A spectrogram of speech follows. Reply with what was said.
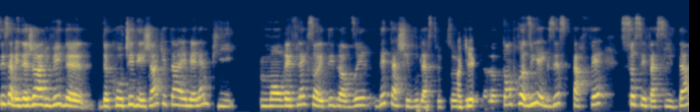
sais, ça m'est déjà arrivé de, de coacher des gens qui étaient en MLM, puis mon réflexe a été de leur dire détachez-vous de la structure. Ton produit existe, parfait, ça c'est facilitant,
